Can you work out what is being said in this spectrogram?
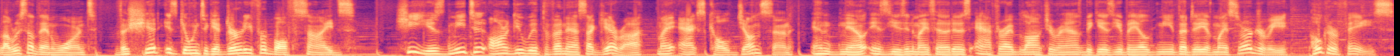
Larissa then warned, the shit is going to get dirty for both sides. She used me to argue with Vanessa Guerra, my ex Colt Johnson, and now is using my photos after I blocked her ass because you bailed me the day of my surgery. Poker face.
